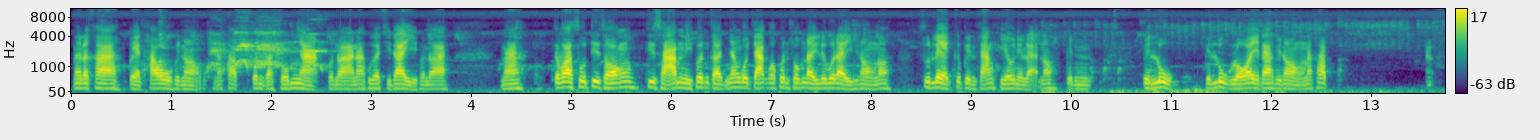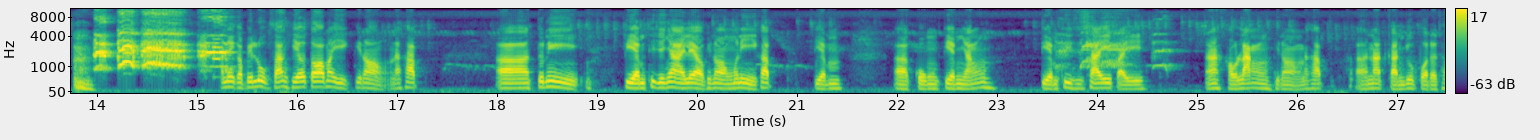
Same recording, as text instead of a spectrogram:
ในราคาแปดเท่าพี่น้องนะครับเพิ่อนก็สมยากเพิ่อนว่านะเพื่อสิได้เพิ่อนว่านะแต่ว่าสุดที่สองที่สามนี่เพิ่อนก็ยังบ่จักว่าเพิ่อนสมได้หรือบ่ได้พี่น้องเนาะสุดแรกคือเป็นสางเขียวนี่แหละเนาะเป็นเป็นลูกเป็นลูกร้อยนะพี่น้องนะครับอันนี้ก็เป็นลูกสางเขียวต่อมาอีกพี่น้องนะครับ อ่า ตัวนี้ รียมที่จะย้ายแล้วพี่น้องมื้อนี้ครับ เตรียมกรงเตรียมยังเตรียมที่สิใส่ไปนะเขาลังพี่น้องนะครับนัดกันอยู่ปตท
